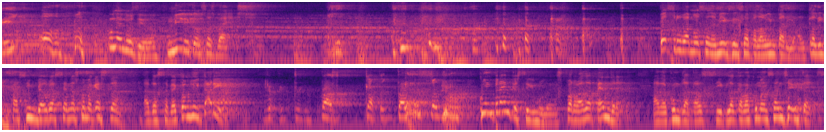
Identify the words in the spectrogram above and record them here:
fill? Oh, una il·lusió. Miri com s'esvaeix. Pot trobar molts enemics dins el Palau Imperial que li facin veure escenes com aquesta. Ha de saber com lluitar-hi. No tinc pas cap interès, senyor. Comprenc que estigui modest, però ha d'aprendre. Ha de completar el cicle que va començar en Gentet.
